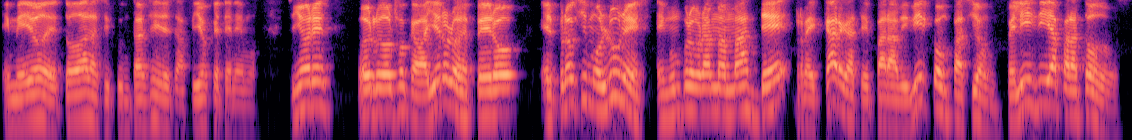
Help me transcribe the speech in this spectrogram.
en medio de todas las circunstancias y desafíos que tenemos. Señores, soy Rodolfo Caballero, los espero el próximo lunes en un programa más de Recárgate para vivir con pasión. Feliz día para todos.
